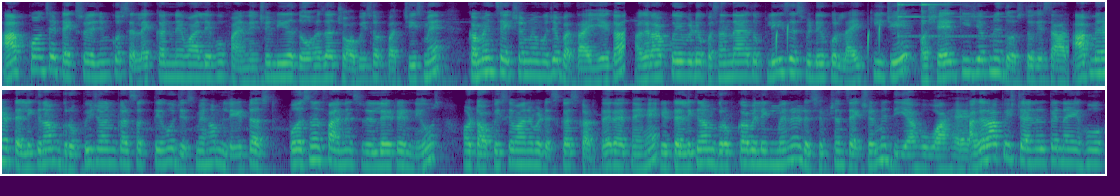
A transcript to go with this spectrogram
आप कौन से टैक्स रेजिम को सिलेक्ट करने वाले हो? फाइनेंशियल ईयर 2024 और 25 में कमेंट सेक्शन में मुझे बताइएगा। अगर आपको ये वीडियो पसंद आया तो प्लीज़ इस वीडियो को लाइक कीजिए और शेयर कीजिए अपने दोस्तों के साथ। आप मेरा टेलीग्राम ग्रुप भी ज्वाइन कर सकते हो, जिसमें हम latest personal finance related news और टॉपिक्स के बारे में डिस्कस करते रहते हैं। ये टेलीग्राम ग्रुप का भी लिंक मैंने डिस्क्रिप्शन सेक्शन में दिया हुआ है। अगर आप इस चैनल पे नए हो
